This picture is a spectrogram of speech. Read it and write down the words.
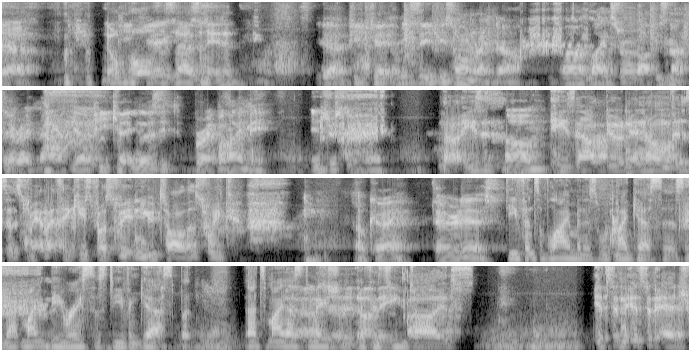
Yeah. no PK polls assassinated. Yeah, PK. Let me see if he's home right now. Uh, lights are off. He's not there right now. Yeah, PK lives right behind me. Interesting. man. No, he's um, he's out doing in-home visits, man. I think he's supposed to be in Utah this week. Okay. There it is. Defensive lineman is what my guess is, and that might be racist to even guess, but that's my yeah, estimation. If it's Utah, uh, it's it's an it's an edge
